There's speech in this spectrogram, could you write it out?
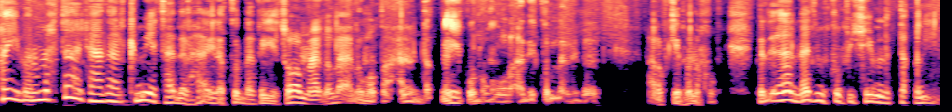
طيب أنا محتاج هذا الكمية هذه الهائلة كلها في صومع غلال ومطاعم الدقيق والأمور هذه كلها عرف كيف أنا أخوك فالآن لازم يكون في شيء من التقنين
